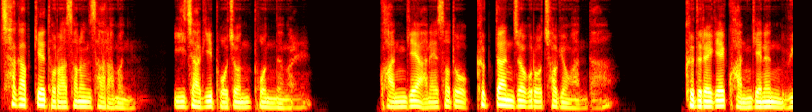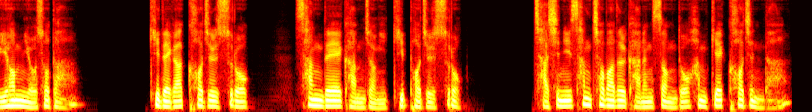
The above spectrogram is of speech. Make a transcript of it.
차갑게 돌아서는 사람은 이 자기 보존 본능을 관계 안에서도 극단적으로 적용한다. 그들에게 관계는 위험 요소다. 기대가 커질수록 상대의 감정이 깊어질수록 자신이 상처받을 가능성도 함께 커진다.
